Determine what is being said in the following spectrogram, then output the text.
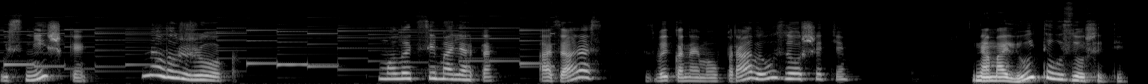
у сніжки на лужок. Молодці малята. А зараз виконаємо вправи у зошиті. Намалюйте у зошиті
